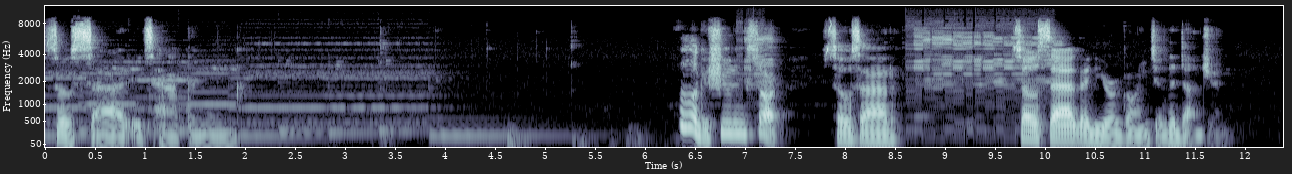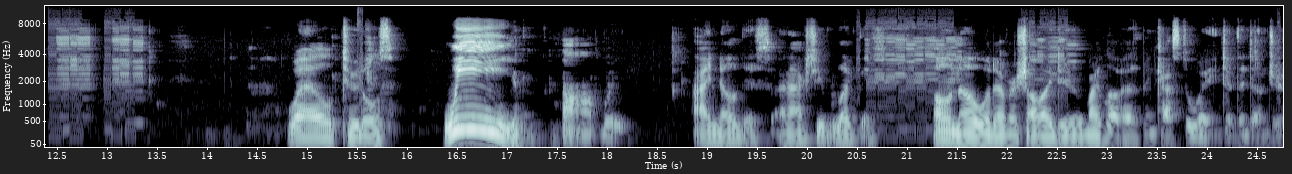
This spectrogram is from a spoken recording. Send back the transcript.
So sad it's happening. Oh, look, a shooting star. So sad. So sad that you're going to the dungeon. Well, Toodles. Wee! Aw, wait. I know this, and I actually like this. Oh no, whatever shall I do? My love has been cast away into the dungeon.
